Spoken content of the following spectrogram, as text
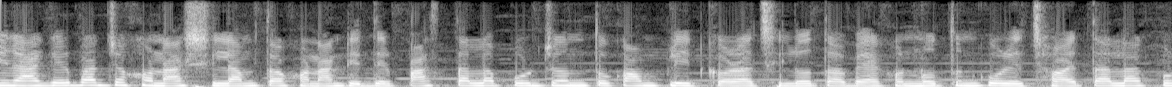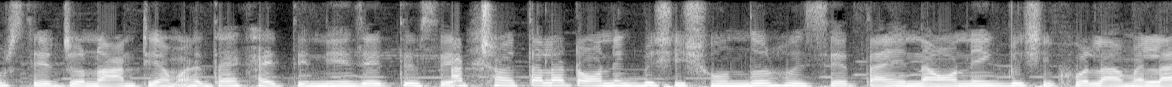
এর আগের বার যখন আসছিলাম, তখন আন্টিদের পাঁচতলা পর্যন্ত কমপ্লিট করা ছিল। তবে এখন নতুন করে ছয়তলা করছে, এর জন্য আন্টি আমার দেখাইতে নিয়ে যাইতেছে। আর ছয়তলাটা অনেক বেশি সুন্দর হয়েছে তাই না? অনেক অনেক বেশি খোলামেলা।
